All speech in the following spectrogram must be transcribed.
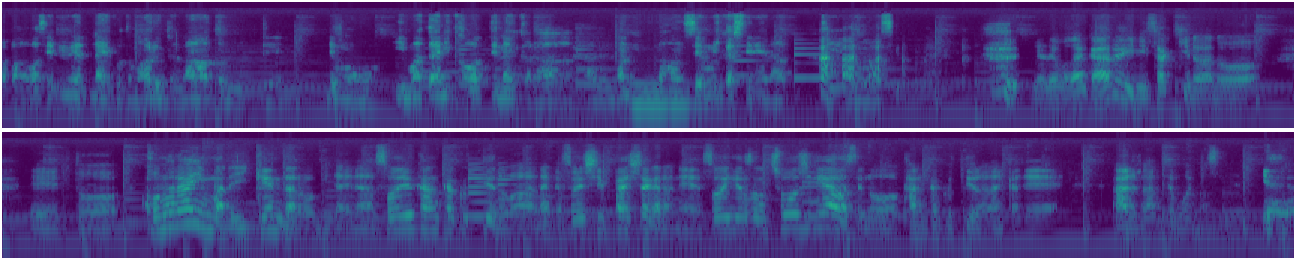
やっぱ合わせれないこともあるんだなと思って、でも、いまだに変わってないから、あの何の反省も生かしてねえなって思いますよ。いやでもなんかある意味さっきのあの、えー、とこのラインまでいけんだろうみたいなそういう感覚っていうのはなんかそういう失敗したからねそういうその帳尻合わせの感覚っていうのはなんかねあるなって思いますね。いやいや、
